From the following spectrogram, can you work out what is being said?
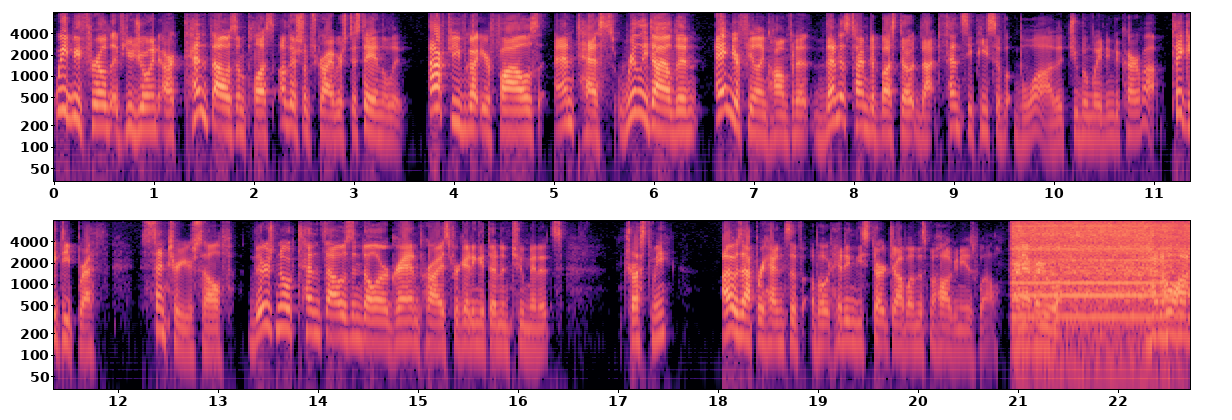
We'd be thrilled if you joined our 10,000 plus other subscribers to stay in the loop. After you've got your files and tests really dialed in and you're feeling confident, then it's time to bust out that fancy piece of bois that you've been waiting to carve up. Take a deep breath Center yourself. There's no $10,000 grand prize for getting it done in two minutes. Trust me, I was apprehensive about hitting the start job on this mahogany as well. Whenever you want. I don't want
